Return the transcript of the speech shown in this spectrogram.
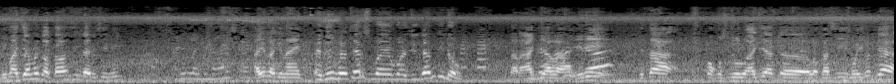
lima jam itu total sih dari sini air lagi naik Eh, itu berarti harus bayar baju ganti dong. ntar aja lah ini kita fokus dulu aja ke lokasi mau ikut gak?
